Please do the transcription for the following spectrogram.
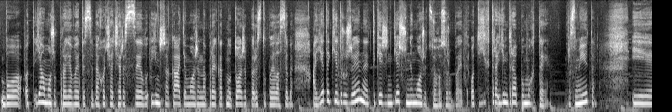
Бо от я можу проявити себе, хоча через силу, інша Катя може, наприклад, ну теж переступила себе. А є такі дружини, такі жінки, що не можуть цього зробити. От їх їм треба допомогти. Розумієте? І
